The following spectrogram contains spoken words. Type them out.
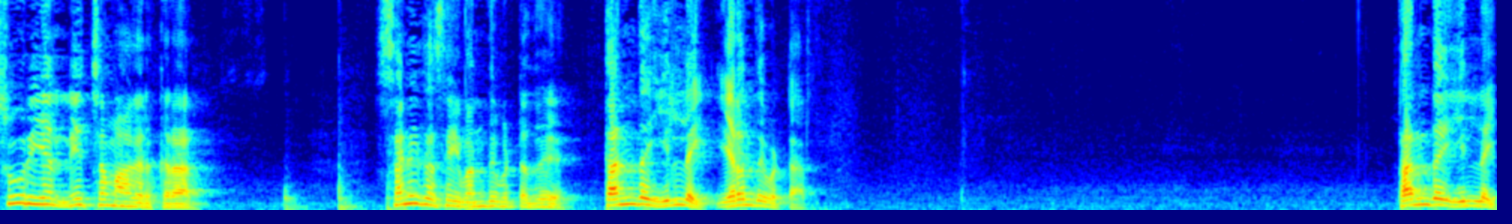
சூரியன் நீச்சமாக இருக்கிறார். சனி தசை வந்துவிட்டது. தந்தை இல்லை இறந்து விட்டார். தந்தை இல்லை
